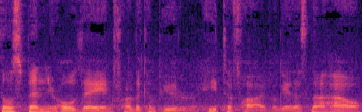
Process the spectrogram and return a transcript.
don't spend your whole day in front of the computer, eight to five. Okay, that's not how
